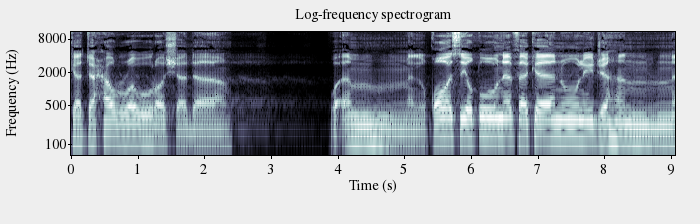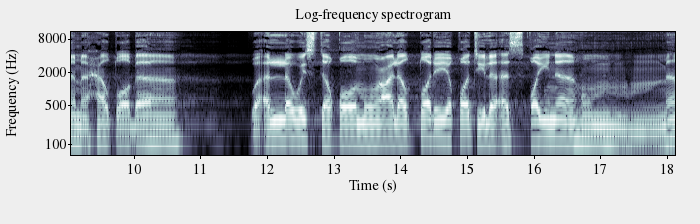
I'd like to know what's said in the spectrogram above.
تحروا رشدا واما القاسطون فكانوا لجهنم حطبا وأن لو استقاموا على الطريقة لأسقيناهم ماء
